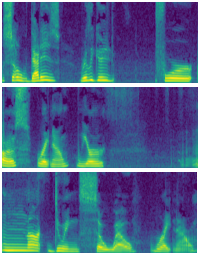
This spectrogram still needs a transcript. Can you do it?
So that is really good for us right now. We are not doing so well right now.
